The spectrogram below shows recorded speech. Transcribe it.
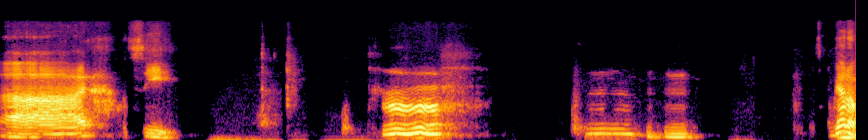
Uh, let's see. Mm-hmm. I've got a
